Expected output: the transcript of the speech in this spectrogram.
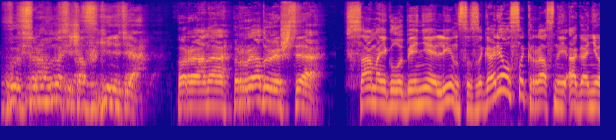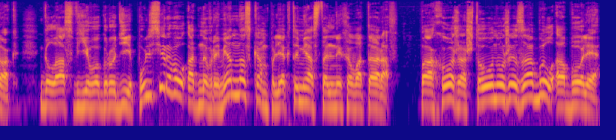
Вы все равно сейчас сгинете». «Рано радуешься!» В самой глубине линз загорелся красный огонек. Глаз в его груди пульсировал одновременно с комплектами остальных аватаров. Похоже, что он уже забыл о боли,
